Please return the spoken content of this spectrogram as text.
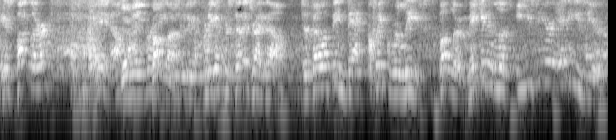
Here's Butler. Hey, now Jimmy Butler. eight, shooting a pretty good percentage right now. Developing that quick release. Butler making it look easier and easier.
